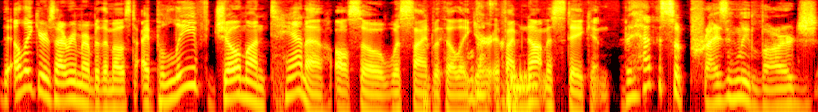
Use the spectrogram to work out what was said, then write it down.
the LA Gears. I remember the most. I believe Joe Montana also was signed with LA well, Gear, if I'm not mistaken. They had a surprisingly large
